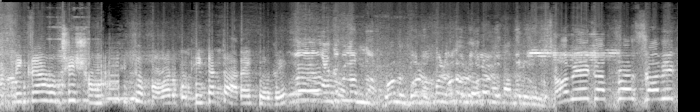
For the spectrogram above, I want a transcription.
শ্রমিকরা হচ্ছে সংরক্ষিত হওয়ার অধিকার তো আদায় করবে। শ্রমিক শ্রমিক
